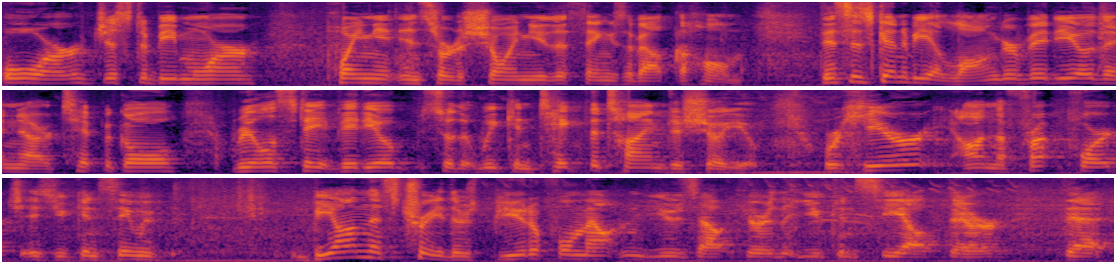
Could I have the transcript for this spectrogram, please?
or just to be more poignant in sort of showing you the things about the home. This is going to be a longer video than our typical real estate video so that we can take the time to show you. We're here on the front porch, as you can see, we've beyond this tree, there's beautiful mountain views out here that you can see out there that,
